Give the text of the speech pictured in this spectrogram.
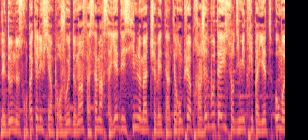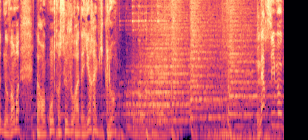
Les deux ne seront pas qualifiés hein, pour jouer demain face à Marseille à Dessine. Le match avait été interrompu après un jet de bouteille sur Dimitri Payet au mois de novembre. La rencontre se jouera d'ailleurs à huis clos. Merci beaucoup.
